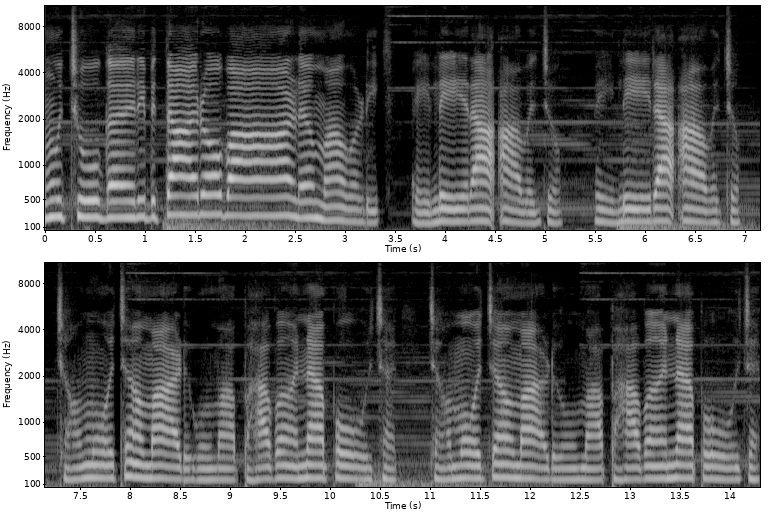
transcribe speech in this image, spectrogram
હું છું ગરીબ તારો બાળ માવડી. વેલેરા આવજો વેલેરા આવજો. જમો જમાડુમાં ભાવના ભોજન, જમો જમાડુમાં ભાવના ભોજન.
